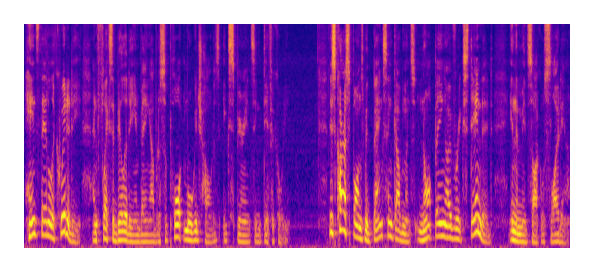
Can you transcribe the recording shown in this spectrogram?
hence their liquidity and flexibility in being able to support mortgage holders experiencing difficulty. This corresponds with banks and governments not being overextended in the mid-cycle slowdown.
